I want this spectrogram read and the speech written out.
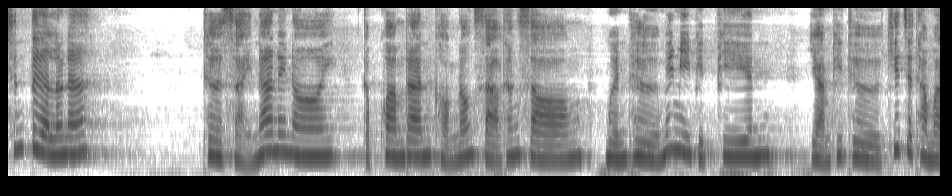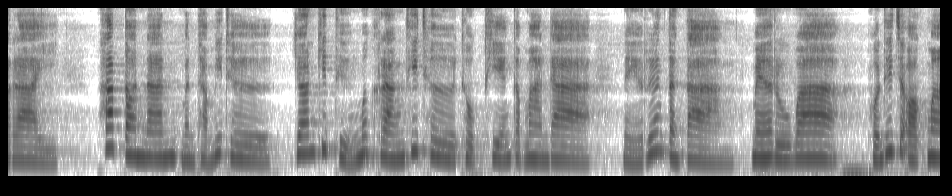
ฉันเตือนแล้วนะ เธอใส่หน้าน้อยๆ กับความรันของน้องสาวทั้งสอง เหมือนเธอไม่มีผิดเพี้ยน ยามที่เธอคิดจะทำอะไร ภาพตอนนั้นมันทำให้เธอ ย้อนคิดถึงเมื่อครั้งที่เธอถกเถียงกับมารดาในเรื่องต่างๆ แม้รู้ว่า ผลที่จะออกมา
